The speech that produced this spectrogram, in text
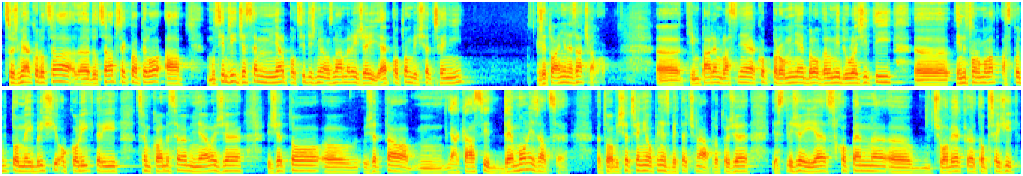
což mě jako docela, docela překvapilo a musím říct, že jsem měl pocit, když mi oznámili, že je po tom vyšetření, že to ani nezačalo. Eh, tím pádem vlastně jako pro mě bylo velmi důležitý eh, informovat aspoň to nejbližší okolí, který jsem kolem sebe měl, že, že, to, eh, že ta mm, nějaká si demonizace toho vyšetření je úplně zbytečná, protože jestliže je schopen člověk to přežít,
